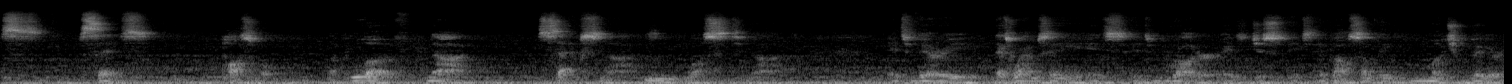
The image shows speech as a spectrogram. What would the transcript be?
s- sense possible. Like love, not sex, not Mm. lust, not. It's very. That's why I'm saying it's it's broader. It's just it's about something much bigger,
